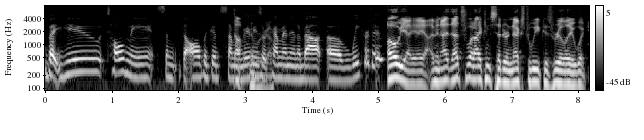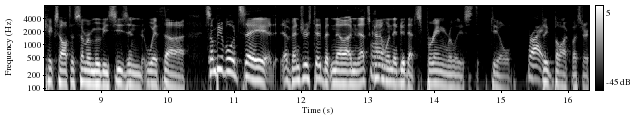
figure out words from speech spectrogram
But you told me some the, all the good summer Oh, movies are go. coming in about a week or two. Oh yeah, yeah, yeah. I mean, I, that's what I consider next week is really what kicks off the summer movie season. With uh, some people would say Avengers did, but no. I mean, that's kind of when they do that spring release deal, Mm. Right. Big blockbuster.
